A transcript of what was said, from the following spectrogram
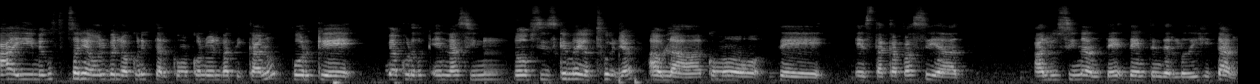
ahí me gustaría volverlo a conectar como con lo del Vaticano, porque me acuerdo que en la sinopsis que me dio tuya hablaba como de esta capacidad alucinante de entender lo digital.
